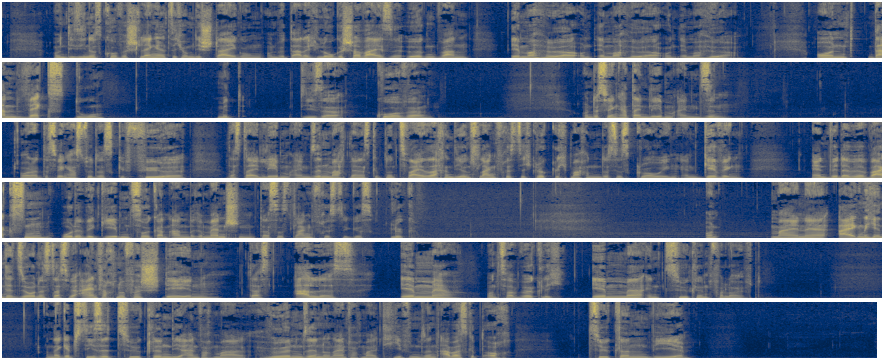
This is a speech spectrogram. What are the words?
und die Sinuskurve schlängelt sich um die Steigung und wird dadurch logischerweise irgendwann immer höher und immer höher und immer höher. Und dann wächst du mit dieser Kurve. Und deswegen hat dein Leben einen Sinn. Oder deswegen hast du das Gefühl, dass dein Leben einen Sinn macht, denn es gibt nur zwei Sachen, die uns langfristig glücklich machen. Das ist Growing and Giving. Entweder wir wachsen oder wir geben zurück an andere Menschen. Das ist langfristiges Glück. Und meine eigentliche Intention ist, dass wir einfach nur verstehen, dass alles immer, und zwar wirklich immer in Zyklen verläuft. Und da gibt's diese Zyklen, die einfach mal Höhen sind und einfach mal Tiefen sind, aber es gibt auch Zyklen wie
